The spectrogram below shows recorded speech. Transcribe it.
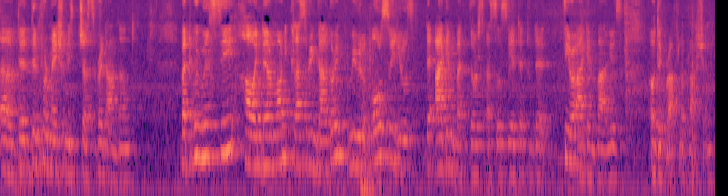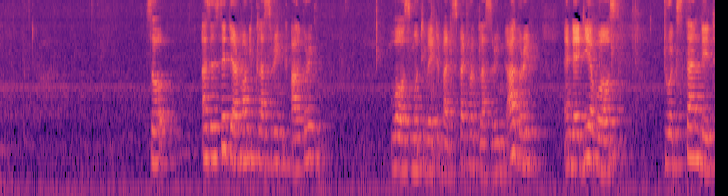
uh, the, the information is just redundant. But we will see how in the harmonic clustering algorithm, we will also use the eigenvectors associated to the zero eigenvalues of the graph Laplacian. So as I said, the harmonic clustering algorithm was motivated by the spectral clustering algorithm, and the idea was to extend it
